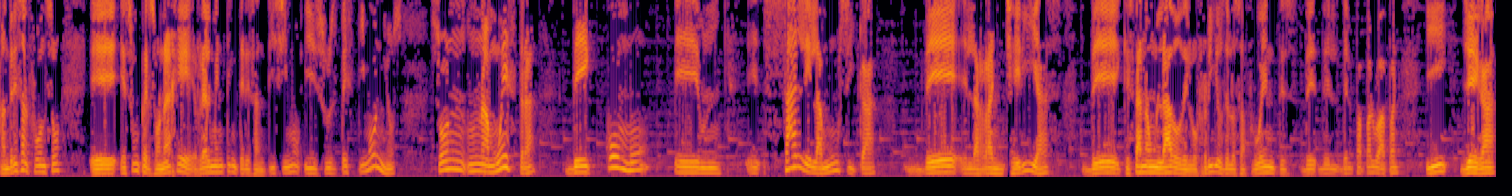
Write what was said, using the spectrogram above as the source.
Andrés Alfonso eh, es un personaje realmente interesantísimo y sus testimonios son una muestra de cómo em, eh, sale la música de las rancherías de que están a un lado de los ríos, de los afluentes del, del Papaloapan y llega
